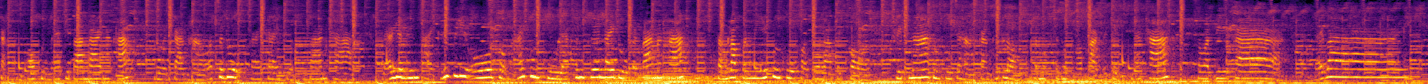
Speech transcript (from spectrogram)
กับคุณพ่อคุณแม่ที่บ้านได้นะคะ โดยการหาวัสดุไกลๆตัวที่บ้านค่ะ แล้วอย่าลืมถ่ายคลิปวิดีโอส่งมาให้คุณครูและเพื่อนๆได้ดูกันบ้างนะคะสำหรับวันนี้คุณครูขอตัวลาไปก่อน ลิปหน้าคุณครูจะหาการทดลองสนุกสนุกมาฝากเด็กๆนะคะ สวัสดีค่ะ บ๊ายบาย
